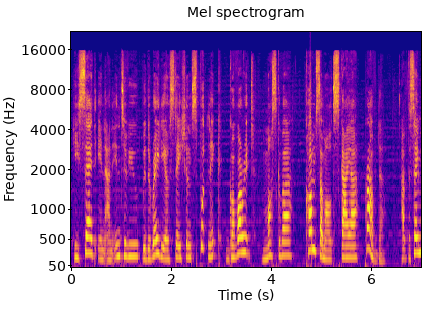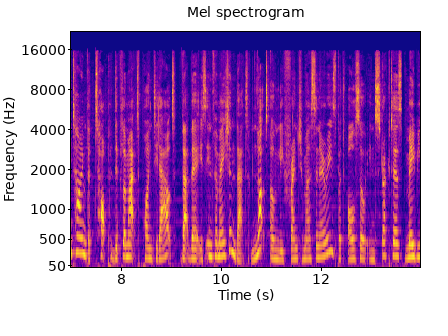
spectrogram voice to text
He said in an interview with the radio station Sputnik, Govorit Moskva Komsomolskaya Pravda. At the same time, the top diplomat pointed out that there is information that not only French mercenaries but also instructors, maybe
